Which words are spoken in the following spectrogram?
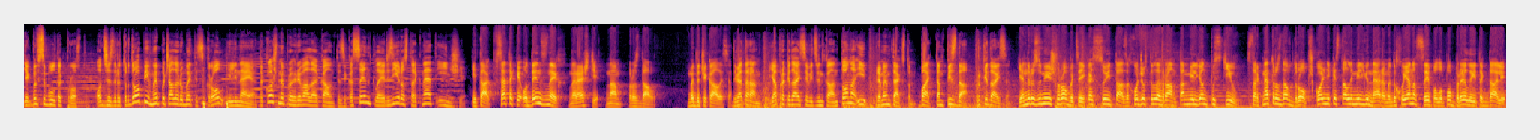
якби все було так просто. Отже, з ретродропів ми почали робити скрол і лінея. Також ми прогрівали аккаунти ZK-Sync, Player Zero, StarkNet і інші. І так, все-таки один з них нарешті нам роздав. Ми дочекалися. Дев'ята ранку. Я прокидаюся від дзвінка Антона і прямим текстом: Бать, там пізда, прокидайся. Я не розумію, що робиться, якась суєта. Заходжу в телеграм, там мільйон пустів. Старкнет роздав дроп, школьники стали мільйонерами, дохуя насипало, побрили і так далі.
